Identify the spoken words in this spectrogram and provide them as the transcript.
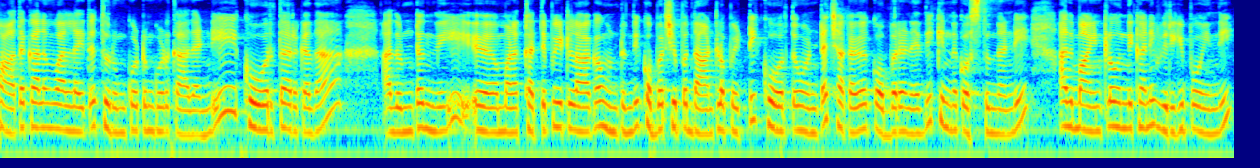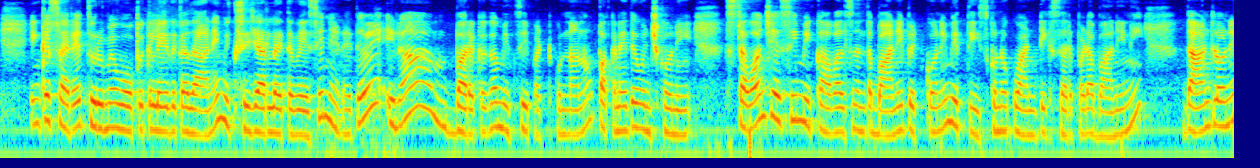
పాతకాలం వాళ్ళైతే తురుముకోవటం కూడా కాదండి కోరుతారు కదా. అది ఉంటుంది మన కత్తిపీటలాగా ఉంటుంది. కొబ్బరి చిప్ప దాంట్లో పెట్టి కోరుతూ ఉంటే చక్కగా కొబ్బరి అనేది కిందకు వస్తుందండి అది మా ఇంట్లో ఉంది కానీ విరిగిపోయింది. ఇంకా సరే తురిమే ఓపిక లేదు కదా అని మిక్సీ జార్లో అయితే వేసి నేనైతే ఇలా బరకగా మిక్సీ పట్టుకున్నాను. పక్కనైతే ఉంచుకొని స్టవ్ ఆన్ చేసి మీకు కావాల్సిన అంత బాణీ పెట్టుకొని మీరు తీసుకున్న క్వాంటిటీకి సరిపడా బాణీని దాంట్లోనే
